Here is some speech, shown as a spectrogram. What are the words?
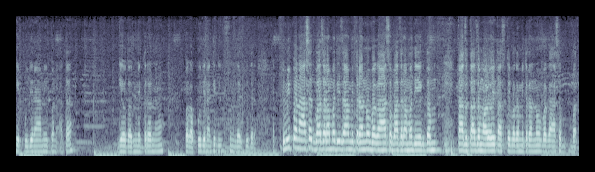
हे पुदिना आम्ही पण आता घेतात मित्रांनो. बघा पुदिना किती सुंदर पुदिना तुम्ही पण असंच बाजारामध्ये जा मित्रांनो. बघा असं बाजारामध्ये एकदम ताजं ताजं माळो येत असते बघा मित्रांनो. बघा असं ब-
